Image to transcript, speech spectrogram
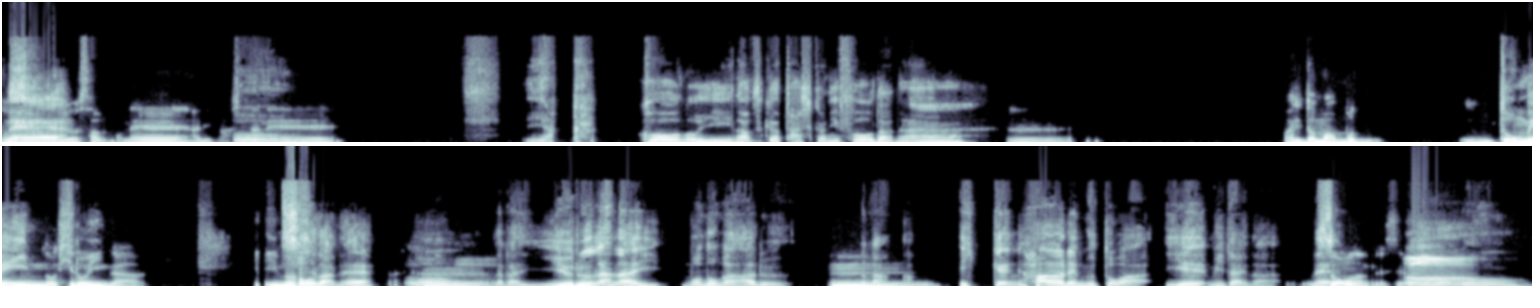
ねえ良さもね、ありましたね。いや、格好のいい名付けは確かにそうだなうん。割とまあもう、ドメインのヒロインがいますよそうだね。。うん。うんなんか揺るがないものがある。うん。なんか一見ハーレムとはいえ、みたいな。ね。そうなんですよ。うん。うん。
